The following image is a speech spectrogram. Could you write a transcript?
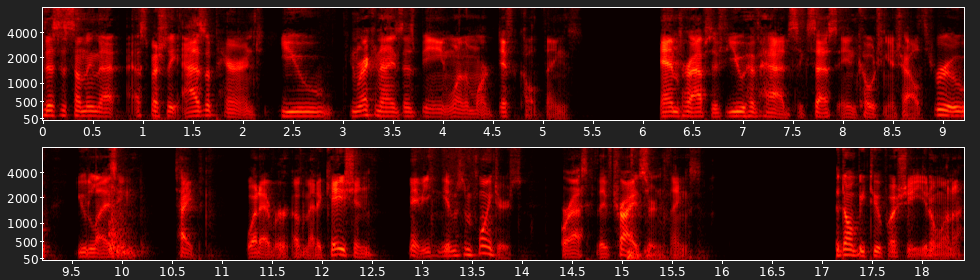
this is something that, especially as a parent, you can recognize as being one of the more difficult things. And perhaps if you have had success in coaching a child through utilizing type whatever of medication, maybe you can give them some pointers or ask if they've tried certain things. But don't be too pushy. You don't want to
